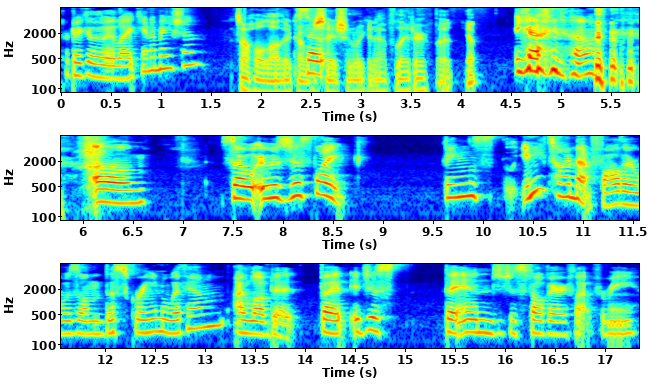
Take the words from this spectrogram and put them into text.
particularly like animation. It's a whole other So- conversation we could have later, but yep. Yeah, I know. um, so it was just like things. Anytime that father was on the screen with him, I loved it. But it just the end just fell very flat for me.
